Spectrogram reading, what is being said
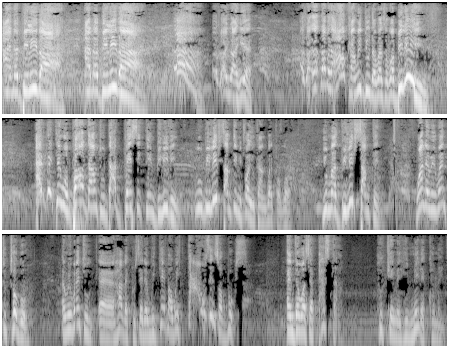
I'm a believer. I'm a believer. Ah, that's why you are here. how can we do the works of God? Believe. Everything will boil down to that basic thing, believing. You believe something before you can work for God. You must believe something. One day we went to Togo and we went to uh, have a crusade and we gave away thousands of books. And there was a pastor who came and he made a comment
